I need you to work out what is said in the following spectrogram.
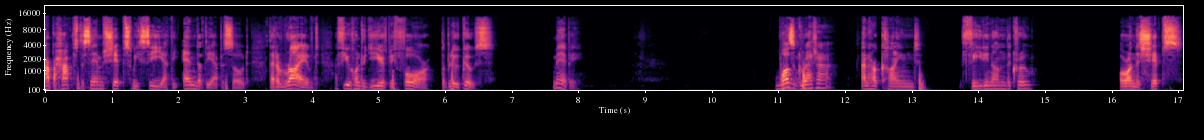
are perhaps the same ships we see at the end of the episode that arrived a few hundred years before the Blue Goose. Maybe. Was Greta and her kind feeding on the crew? Or on the ships?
